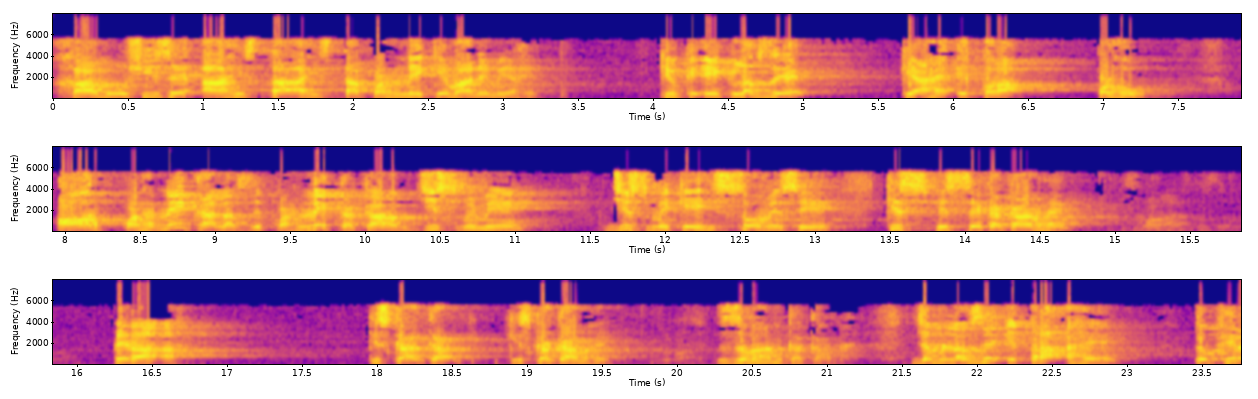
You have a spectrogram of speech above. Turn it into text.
خاموشی سے آہستہ آہستہ پڑھنے کے معنی میں ہے۔ کیونکہ ایک لفظ ہے کیا ہے؟ اقرا، پڑھو۔ اور پڑھنے کا لفظ، پڑھنے کا کام جسم میں جسم کے حصوں میں سے کس حصے کا کام ہے؟ پیرا کس کا کس کا کام ہے؟ زبان کا کام ہے۔ جب لفظ اقرا ہے، تو پھر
